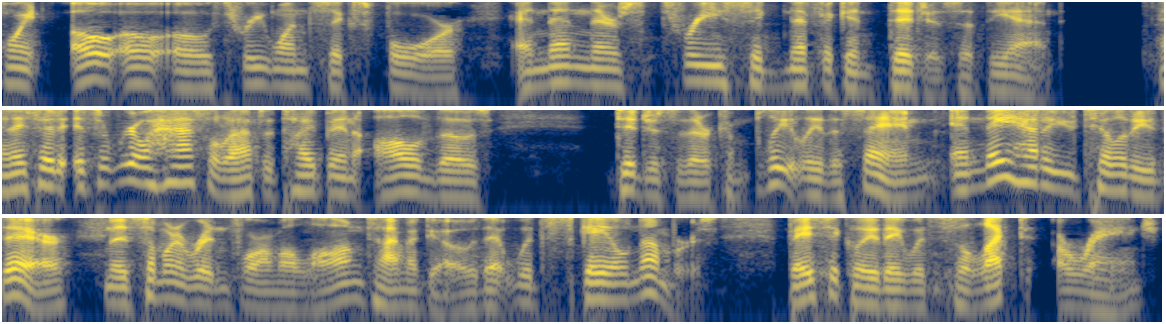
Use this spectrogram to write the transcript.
0.0003164 and then there's three significant digits at the end. And they said it's a real hassle to have to type in all of those digits that are completely the same, and they had a utility there that someone had written for them a long time ago that would scale numbers. Basically, they would select a range,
